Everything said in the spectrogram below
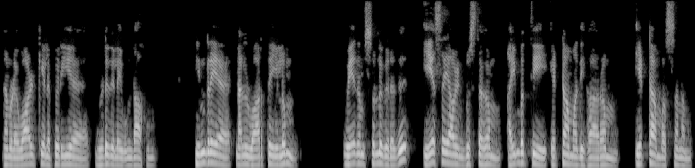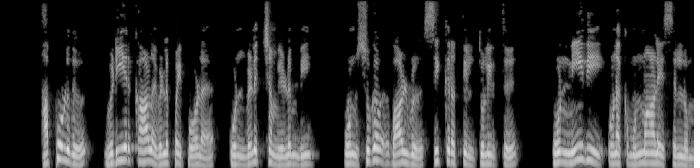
நம்முடைய வாழ்க்கையில் பெரிய விடுதலை உண்டாகும். இன்றைய நல் வார்த்தையிலும் வேதம் சொல்லுகிறது ஏசையாவின் புஸ்தகம் ஐம்பத்தி எட்டாம் அதிகாரம் எட்டாம் வசனம். அப்பொழுது விடியற்கால வெளுப்பை போல உன் வெளிச்சம் எழும்பி உன் சுக வாழ்வு சீக்கிரத்தில் துளிர்த்து உன் நீதி உனக்கு முன்மாலே செல்லும்.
